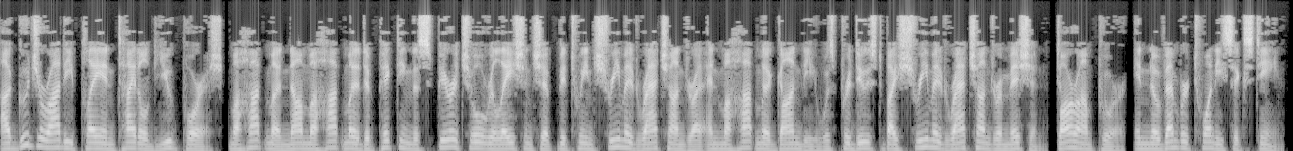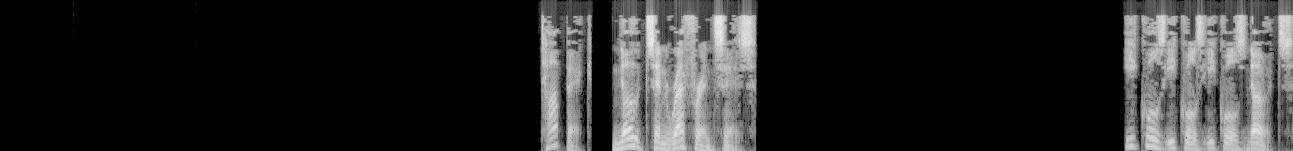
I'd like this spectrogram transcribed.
A Gujarati play entitled Yug Purush, Mahatma na Mahatma depicting the spiritual relationship between Srimad Rajchandra and Mahatma Gandhi was produced by Srimad Rajchandra Mission, Dharampur, in November 2016. Notes and references Notes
